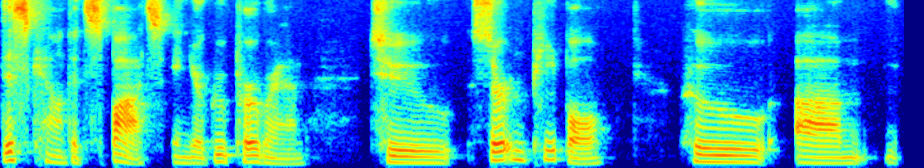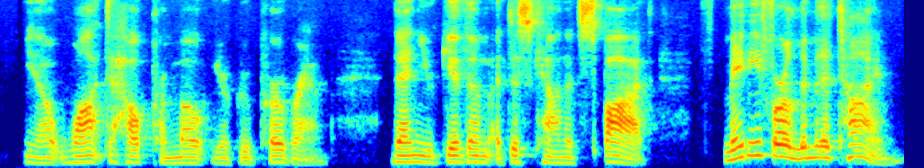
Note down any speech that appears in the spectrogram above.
discounted spots in your group program to certain people who um, you know want to help promote your group program. Then you give them a discounted spot, maybe for a limited time,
